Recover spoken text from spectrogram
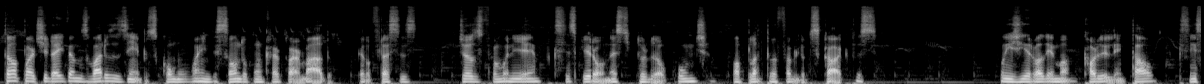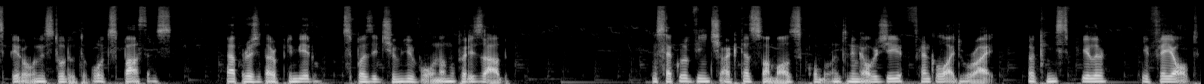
Então, a partir daí, vemos vários exemplos, como a invenção do concreto armado pelo Francis Joseph Monnier, que se inspirou na estrutura da ponte, uma planta da família dos cactos. O engenheiro alemão Karl Lilienthal, que se inspirou no estudo de outros pássaros para projetar o primeiro dispositivo de voo não motorizado. No século XX, arquitetos famosos como Anthony Gaudí, Frank Lloyd Wright, Joachim Spiller e Frei Otto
